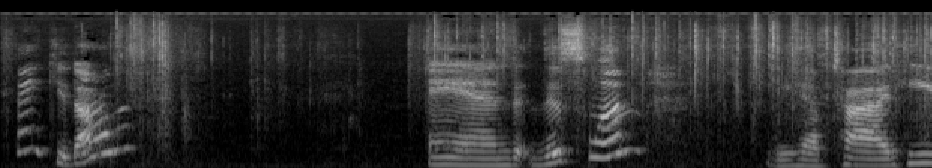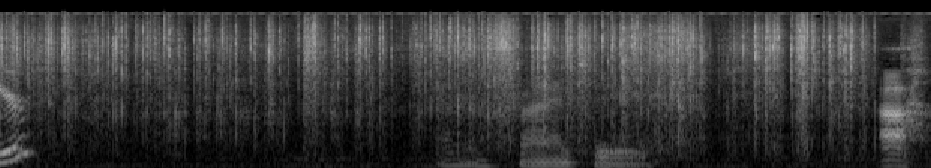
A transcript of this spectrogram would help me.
Thank you, darling. And this one we have tied here. I'm trying to, ah,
